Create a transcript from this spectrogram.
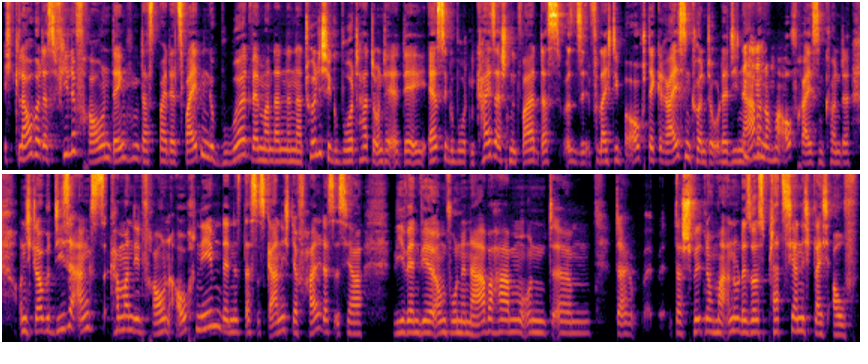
Ich glaube, dass viele Frauen denken, dass bei der zweiten Geburt, wenn man dann eine natürliche Geburt hatte und der, der erste Geburt ein Kaiserschnitt war, dass vielleicht die Bauchdecke reißen könnte oder die Narbe mhm. nochmal aufreißen könnte. Und ich glaube, diese Angst kann man den Frauen auch nehmen, denn das ist gar nicht der Fall. Das ist ja wie wenn wir irgendwo eine Narbe haben und ähm, da das schwillt nochmal an oder so, das platzt ja nicht gleich auf.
